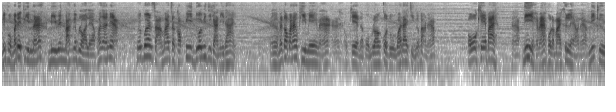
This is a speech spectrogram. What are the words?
นี่ผมไม่ได้พิมพ์นะ มีเว้นวรรคเรียบร้อยแล้วเพราะฉะนั้นเนี่ยเพื่อนๆสามารถจะ Copy ด้วยวิธีการนี้ได้เออไม่ต้องมานั่งพิมพ์เองนะฮะโอเคเดี๋ยวผมลองกดดูว่าได้จริงหรือเปล่านะครับ โอเคไปนะครับนี่เห็นไหมผลไม้ขึ้นแล้วนะครับ นี่คือ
